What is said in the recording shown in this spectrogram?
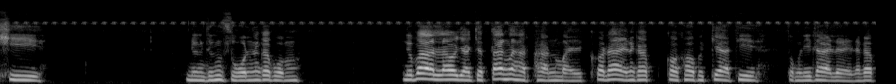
คีย์ หนึ่งถึงศูนย์นะครับผม หรือว่าเราอยากจะตั้งรหัสผ่านใหม่ก็ได้นะครับ ก็เข้าไปแก้ที่ตรงนี้ได้เลยนะครับ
